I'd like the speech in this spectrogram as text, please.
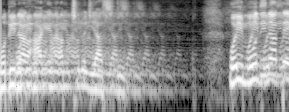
মদিনার আগে নাম ছিল ইয়াসরিন। ওই মদিনাতে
